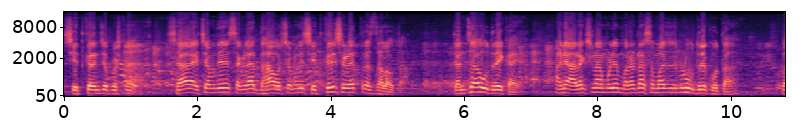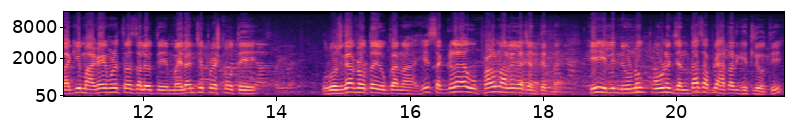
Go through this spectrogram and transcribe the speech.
शेतकऱ्यांचे प्रश्न ह्या ह्याच्यामध्ये सगळ्या दहा वर्षामध्ये शेतकरी सगळ्यात त्रास झाला होता. त्यांचा हा उद्रेक आहे. आणि आरक्षणामुळे मराठा समाजाचा पण उद्रेक होता. बाकी महागाईमुळे त्रास झाले होते. महिलांचे प्रश्न होते. रोजगार नव्हता युवकांना. हे सगळं उफाळून आलेलं जनतेतनं. ही इली- निवडणूक पूर्ण जनताच आपल्या हातात घेतली होती.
